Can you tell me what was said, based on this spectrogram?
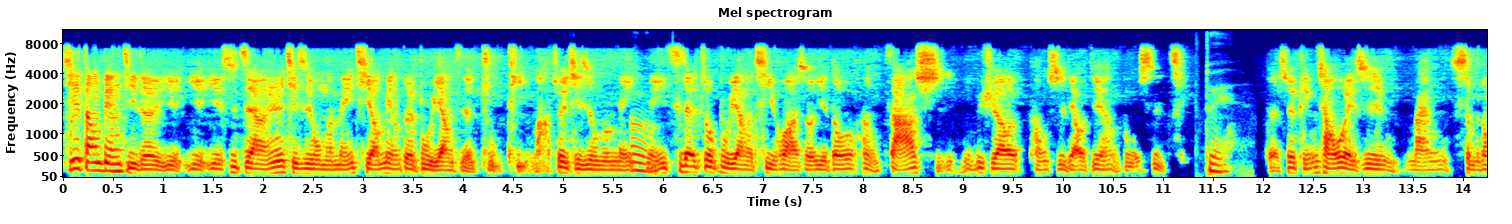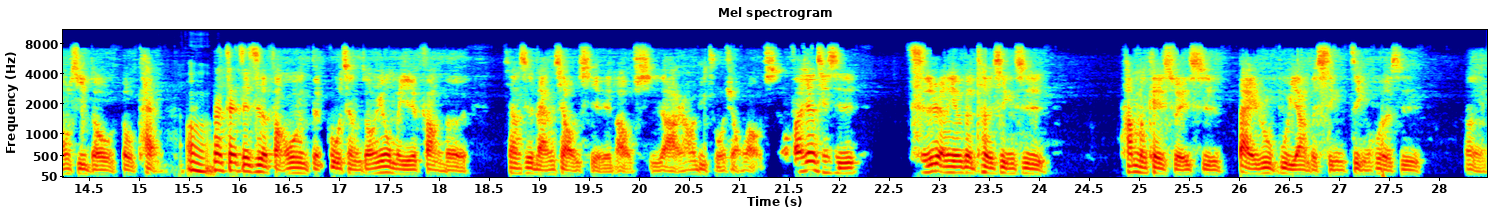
其实当编辑的也也也是这样，因为其实我们每一期要面对不一样子的主题嘛，所以其实我们每每一次在做不一样的企划的时候，也都很扎实。你必须要同时了解很多事情。对。对，所以平常我也是蛮什么东西都都看。嗯，那在这次的访问的过程中，因为我们也访了像是梁小邪老师啊，然后李卓雄老师，我发现其实词人有个特性是，他们可以随时带入不一样的心境，或者是嗯，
